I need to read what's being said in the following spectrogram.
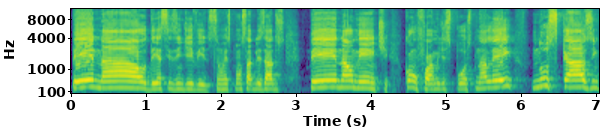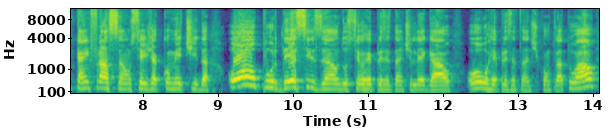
penal desses indivíduos. São responsabilizados penalmente, conforme disposto na lei, nos casos em que a infração seja cometida ou por decisão do seu representante legal ou representante contratual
